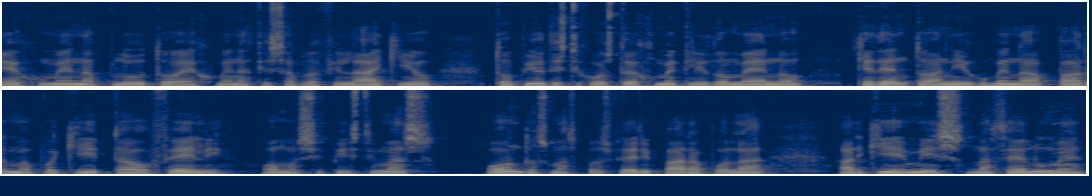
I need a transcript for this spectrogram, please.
έχουμε ένα πλούτο, έχουμε ένα θησαυροφυλάκιο το οποίο δυστυχώς το έχουμε κλειδωμένο και δεν το ανοίγουμε να πάρουμε από εκεί τα ωφέλη όμως η πίστη μας όντως μας προσφέρει πάρα πολλά αρκεί εμείς να θέλουμε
